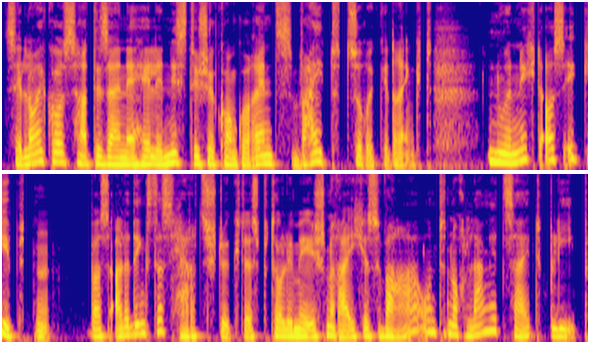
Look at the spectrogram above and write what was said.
Seleukos hatte seine hellenistische Konkurrenz weit zurückgedrängt, nur nicht aus Ägypten, was allerdings das Herzstück des Ptolemäischen Reiches war und noch lange Zeit blieb.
